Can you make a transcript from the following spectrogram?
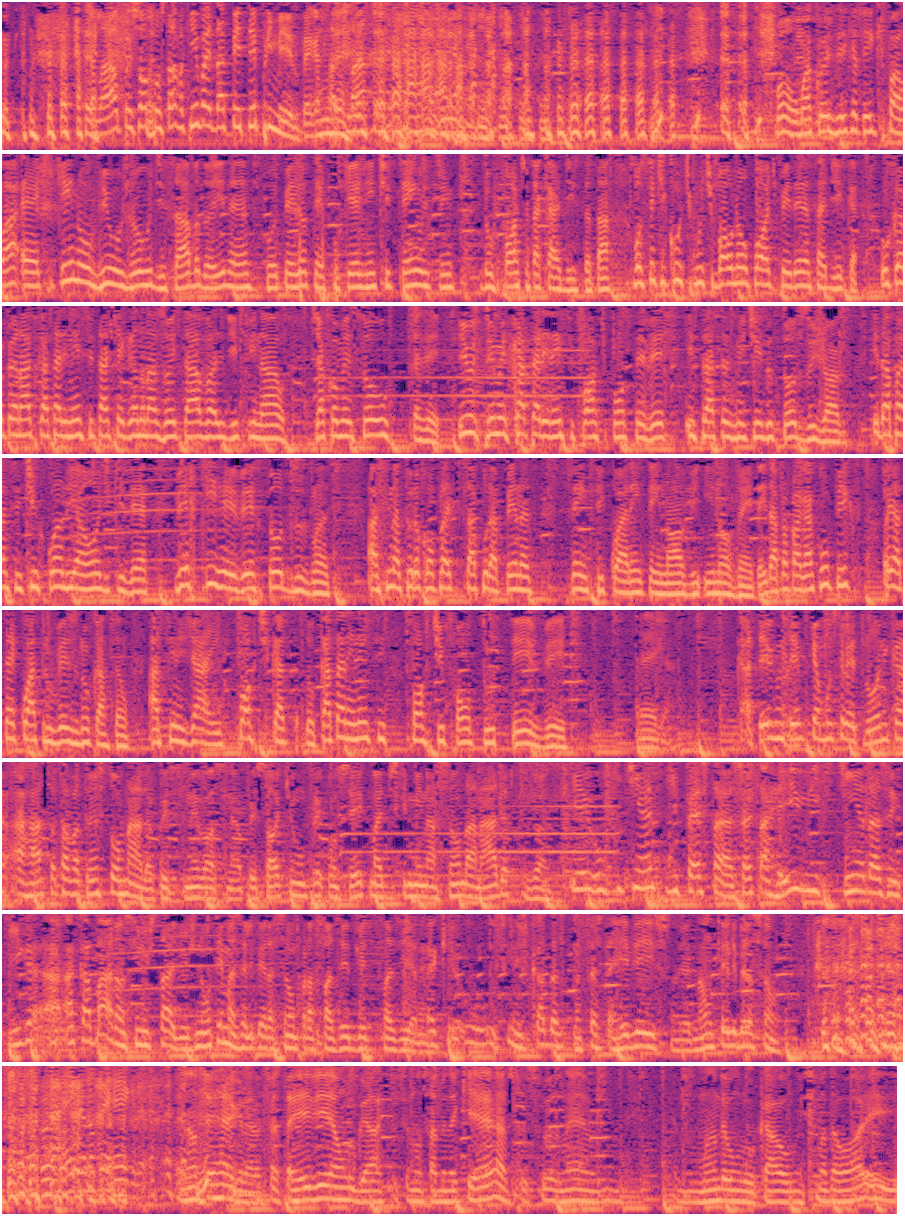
Lá o pessoal apostava quem vai dar PT primeiro. Pega essas taças. Bom, uma coisa aí que eu tenho que falar é que quem não ouviu o jogo de sábado aí, né, foi perder o tempo, porque a gente tem o stream do Forte Atacadista, tá? Você que curte futebol não pode perder essa dica. O Campeonato Catarinense tá chegando nas oitavas de final. Já começou, quer dizer, e o streamer catarinense Forte.tv está transmitindo todos os jogos. E dá para assistir quando e aonde quiser, ver e rever todos os lances. A assinatura completa está por apenas R$ 149,90. E dá para pagar com o Pix ou até quatro vezes no cartão. Assine já em Forte Cat- do Catarinense Forte.tv. Cara, teve um tempo que a música eletrônica, a raça tava transtornada com esse negócio, né? O pessoal tinha um preconceito, uma discriminação danada. Exato. E o que tinha antes de festa, festa rave que tinha das antigas, a- acabaram assim no estádio. Hoje não tem mais a liberação para fazer do jeito que fazia, né? É que o, o significado da, da festa rave é isso, é não ter liberação. A regra não tem regra. É não ter regra. A festa rave é um lugar que você não sabe onde é que é, as pessoas, né, mandam um local em cima da hora e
